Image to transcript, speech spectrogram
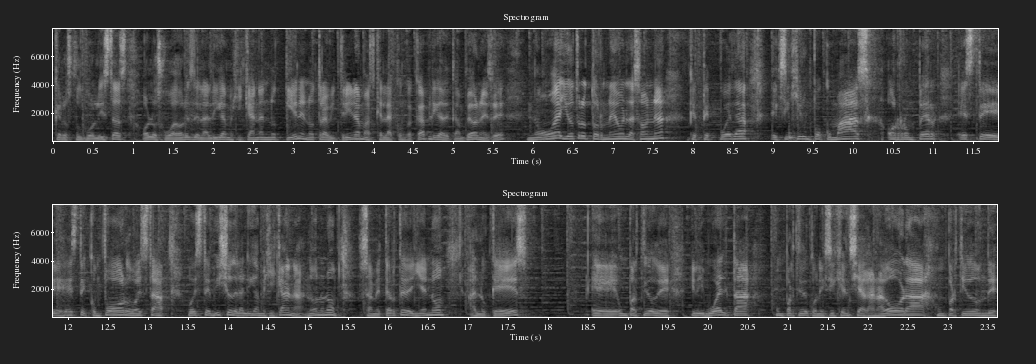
que los futbolistas o los jugadores de la Liga Mexicana no tienen otra vitrina más que la CONCACAF Liga de Campeones, ¿eh? No hay otro torneo en la zona que te pueda exigir un poco más o romper este este, confort o, esta, o este vicio de la Liga Mexicana. No, no, no. O sea, meterte de lleno a lo que es eh, un partido de ida y vuelta, un partido con exigencia ganadora, un partido donde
